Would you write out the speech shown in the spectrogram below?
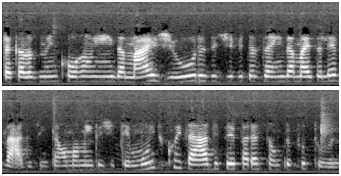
para que elas não incorram em ainda mais juros e dívidas ainda mais elevadas. Então, é o momento de ter muito cuidado e preparação para o futuro.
